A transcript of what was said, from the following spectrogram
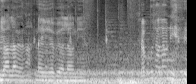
ये अलग है ना? नहीं ये भी अलग नहीं है। सब कुछ अलाउ नहीं है?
